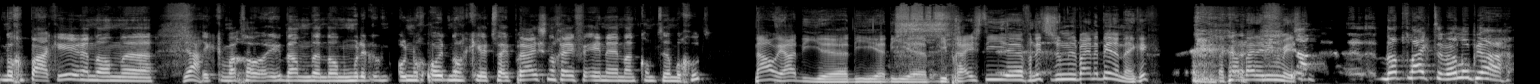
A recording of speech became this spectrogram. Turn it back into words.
nog een paar keer. En dan, ja. ik mag, ik, dan, dan, dan moet ik ook nog ooit nog een keer twee prijzen nog even in. En dan komt het helemaal goed. Nou ja, die, die, die, die prijs die, van dit seizoen is bijna binnen, denk ik. Dat kan bijna niet meer missen. Ja dat lijkt er wel op, ja.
